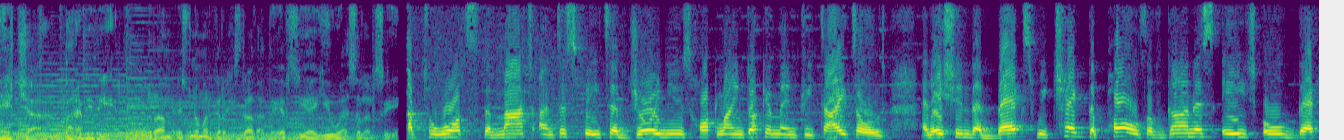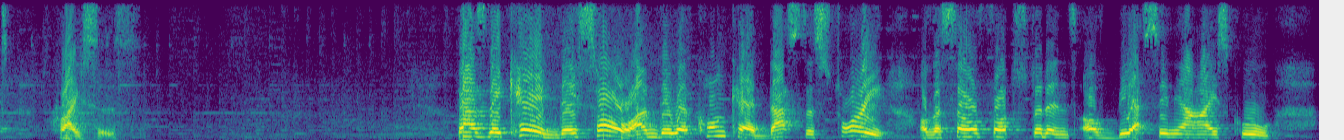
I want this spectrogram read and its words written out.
Hecha para vivir. RAM es una marca registrada de US LLC. Up towards the much anticipated Joy News Hotline documentary titled A Nation That Begs, we check the pulse of Ghana's age old debt crisis. Plus, they came, they saw, and they were conquered. That's the story of the self taught students of Bia Senior High School.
